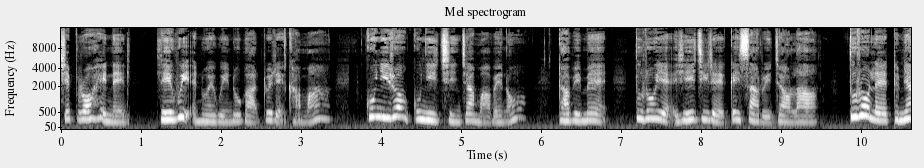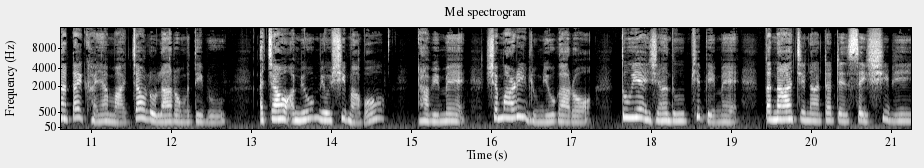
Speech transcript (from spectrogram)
ရှစ်ပရောဟိတ်နဲ့လေဝိအနွယ်ဝင်တို့ကတွေ့တဲ့အခါမှာကုညီတော့ကုညီချင်ကြမှာပဲနော်ဒါပေမဲ့သူတို့ရဲ့အရေးကြီးတဲ့ကိစ္စတွေကြောင့်လားသူတို့လည်းဓမြတိုက်ခံရမှာကြောက်လို့လားတော့မသိဘူးအကြောင်းအမျိုးမျိုးရှိမှာပေါ့ဒါပေမဲ့ရှမာရိလူမျိုးကတော့ သူ့ရဲ့ရန်သူဖြစ်ပေမဲ့တနာကျင်နာတတ်တဲ့စိတ်ရှိပြီး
